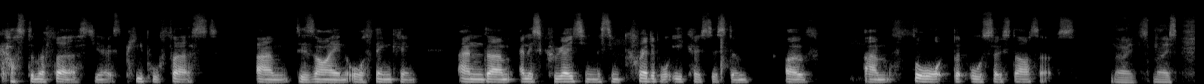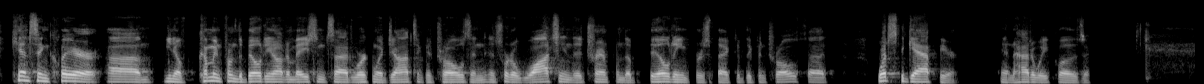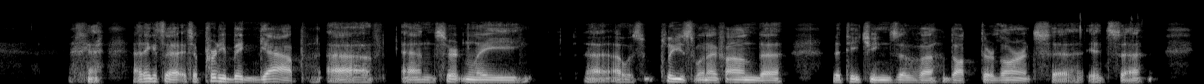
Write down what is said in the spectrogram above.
customer first, you know, it's people first um, design or thinking. And, and it's creating this incredible ecosystem of thought, but also startups. Nice, nice. Ken Sinclair, um, you know, coming from the building automation side, working with Johnson Controls and, and, sort of watching the trend from the building perspective, the control side, what's the gap here and how do we close it? I think it's a it's a pretty big gap, uh, and certainly uh, I was pleased when I found uh, the teachings of uh, Dr. Lawrence. Uh, it's uh,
